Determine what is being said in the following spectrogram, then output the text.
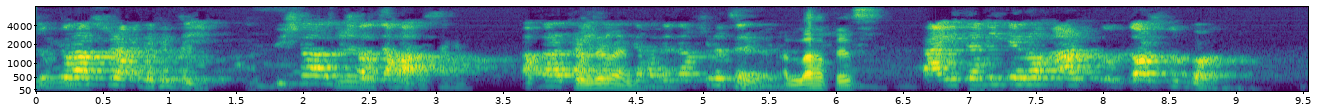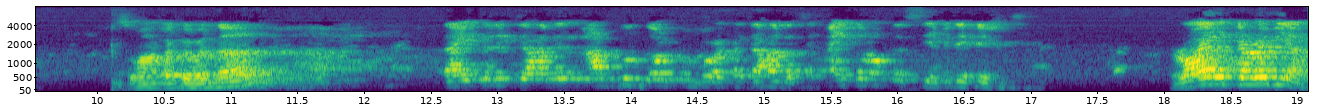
যুক্তরাষ্ট্রে আমি দেখেছি। বিশাল বিশাল জাহাজ। পারেন। শুনেছেন? আল্লাহ হাফেজ। টাইটানিকেরও আট দশ গুণ বড়। সুবহানাল্লাহ কইবেন না? টাইটানিক জাহাজের আট গুণ দশ গুণ বড় একটা জাহাজ আছে আইকন অফ দ্য সি আমি দেখে এসেছি। রয়্যাল ক্যারিবিয়ান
